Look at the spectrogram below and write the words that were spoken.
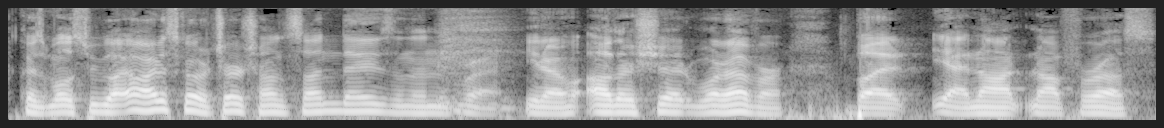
because most people are like, oh, I just go to church on Sundays and then Right. you know other shit, whatever. But yeah, not not for us.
